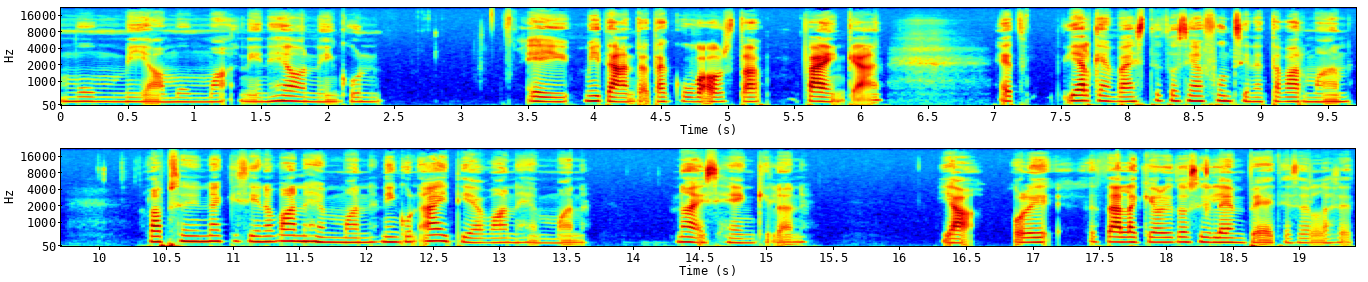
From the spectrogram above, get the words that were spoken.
mummi ja mumma, niin he on niin kuin, ei mitään tätä kuvausta päinkään. Et jälkeenpäin sitten tosiaan funtsin, että varmaan lapseni näki siinä vanhemman, niin kuin äitiä vanhemman naishenkilön. Ja oli, tälläkin oli tosi lempeät ja sellaiset,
